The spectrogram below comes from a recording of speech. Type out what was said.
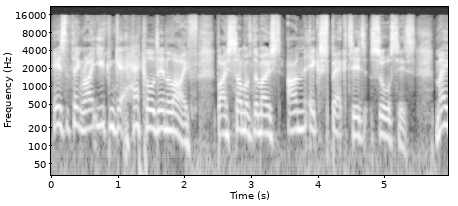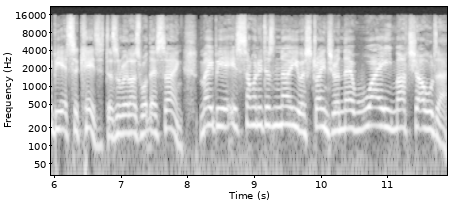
here's the thing, right? You can get heckled in life by some of the most unexpected sources. Maybe it's a kid, doesn't realise what they're saying. Maybe it is someone who doesn't know you, a stranger, and they're way much older.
